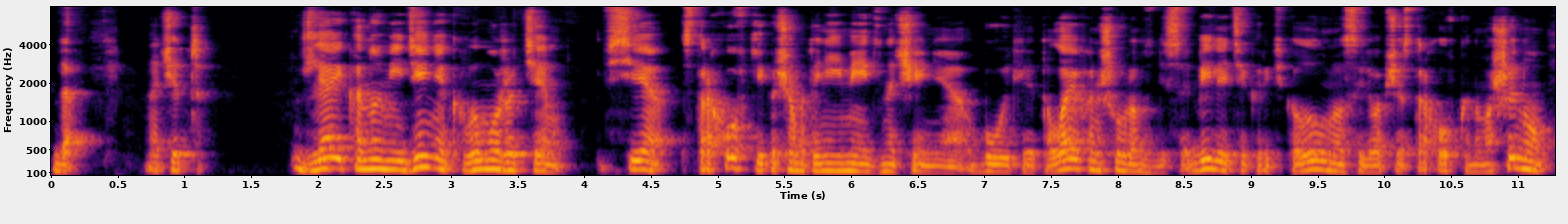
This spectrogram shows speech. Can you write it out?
Да, значит, для экономии денег вы можете все страховки, причем это не имеет значения, будет ли это life insurance, disability, critical illness или вообще страховка на машину,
